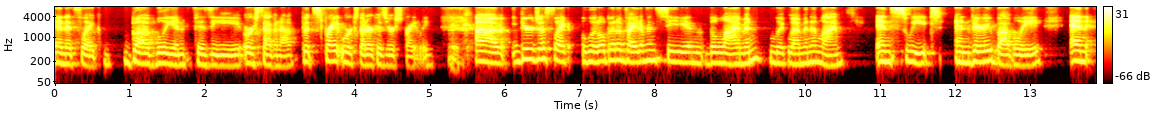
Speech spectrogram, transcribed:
and it's like bubbly and fizzy or Seven Up, but Sprite works better because you're sprightly. Um, you're just like a little bit of vitamin C and the lime and like lemon and lime and sweet and very bubbly. And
